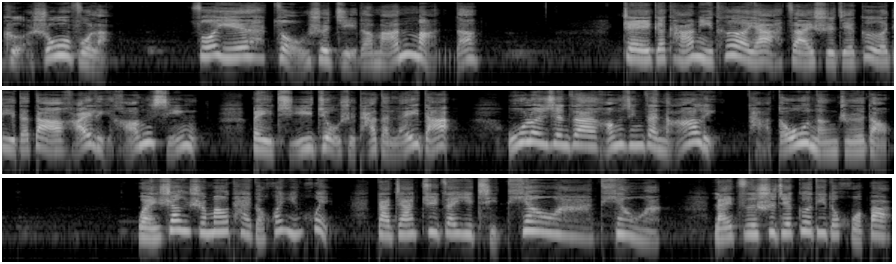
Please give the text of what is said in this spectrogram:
可舒服了，所以总是挤得满满的。这个卡米特呀，在世界各地的大海里航行，贝奇就是他的雷达。无论现在航行在哪里，他都能知道。晚上是猫太的欢迎会，大家聚在一起跳啊跳啊，来自世界各地的伙伴，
